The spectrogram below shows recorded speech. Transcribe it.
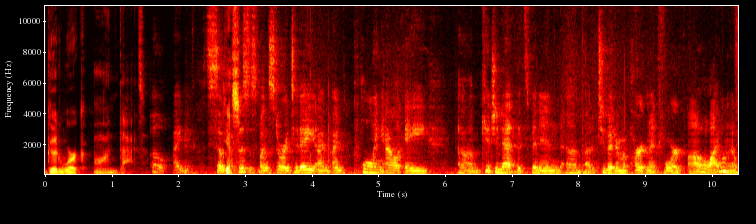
good work on that. Oh, I so Yes. this is fun story. Today I'm, I'm pulling out a um, kitchenette that's been in um, a two bedroom apartment for oh I don't know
